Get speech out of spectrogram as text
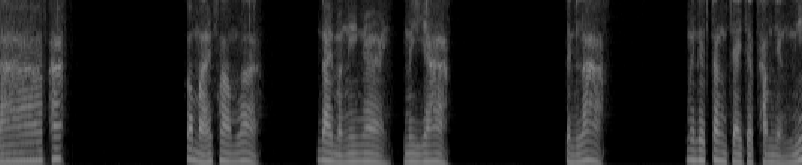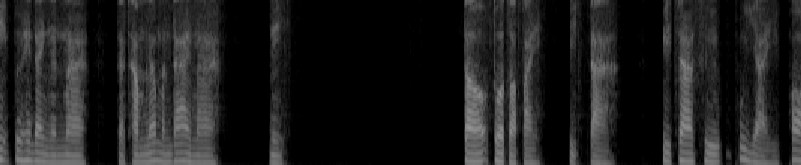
ลาภะก็หมายความว่า ได้มาง่าย ๆ ไม่ยาก เป็นลาภไม่ได้ตั้งใจจะทำอย่างนี้เพื่อให้ได้เงินมา แต่ทำแล้วมันได้มา นี่ต่อตัวต่อไป ปิตา ปิตาคือผู้ใหญ่พ่อ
